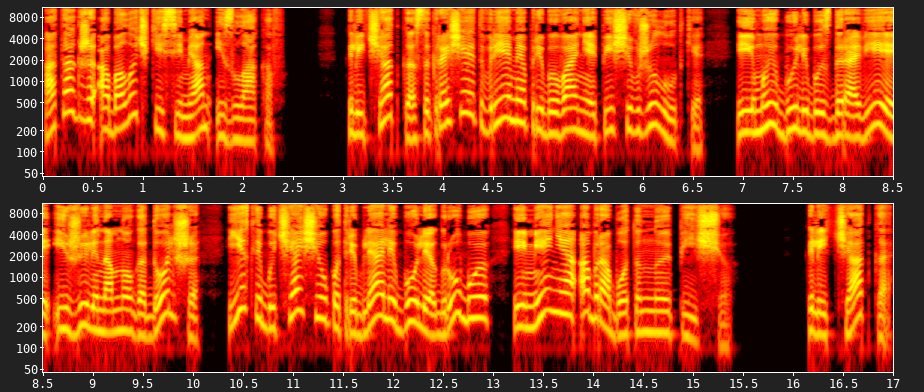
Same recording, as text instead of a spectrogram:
а также оболочки семян и злаков. Клетчатка сокращает время пребывания пищи в желудке, и мы были бы здоровее и жили намного дольше, если бы чаще употребляли более грубую и менее обработанную пищу. Клетчатка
